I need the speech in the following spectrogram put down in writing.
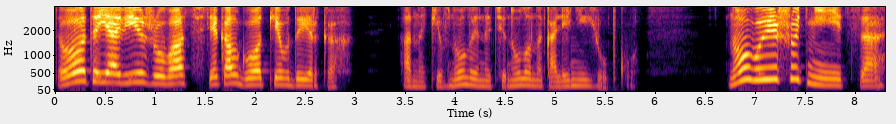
«То-то я вижу у вас все колготки в дырках». Анна кивнула и натянула на колени юбку. «Ну вы шутница!»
